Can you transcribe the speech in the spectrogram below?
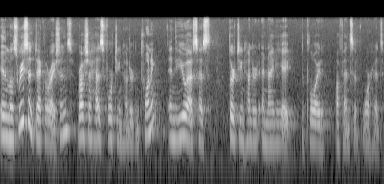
In the most recent declarations, Russia has 1,420 and the U.S. has 1,398 deployed offensive warheads.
